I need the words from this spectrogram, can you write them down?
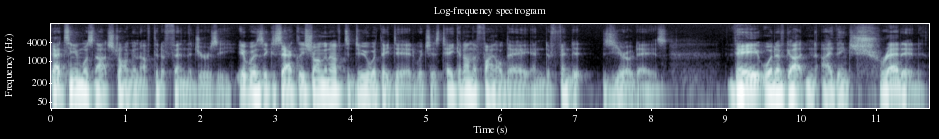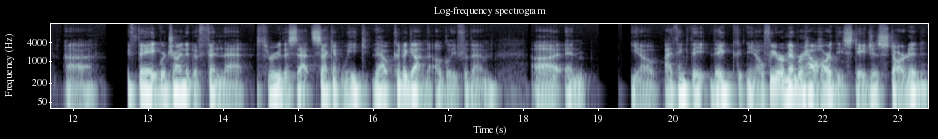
That team was not strong enough to defend the jersey. It was exactly strong enough to do what they did, which is take it on the final day and defend it zero days. They would have gotten, I think, shredded uh, if they were trying to defend that through the second week. That could have gotten ugly for them. Uh, and you know, I think they they you know, if we remember how hard these stages started,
